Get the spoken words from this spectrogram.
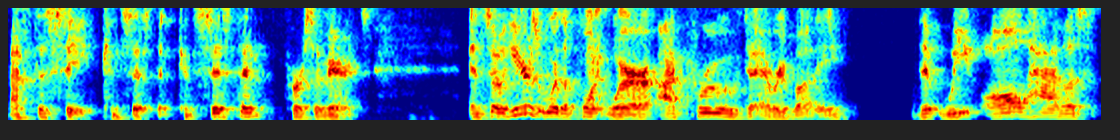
That's the C, consistent, consistent perseverance. And so here's where the point where I prove to everybody that we all have us.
